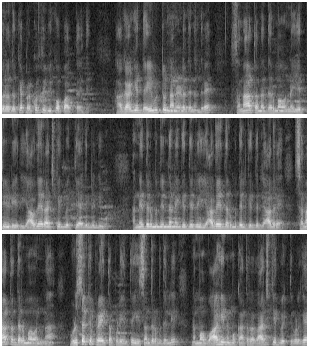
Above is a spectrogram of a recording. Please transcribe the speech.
ಬೀರೋದಕ್ಕೆ ಪ್ರಕೃತಿ ವಿಕೋಪ ಆಗ್ತಾ ಇದೆ. ಹಾಗಾಗಿ ದಯವಿಟ್ಟು ನಾನು ಹೇಳೋದೇನೆಂದರೆ ಸನಾತನ ಧರ್ಮವನ್ನು ಎತ್ತಿ ಹಿಡಿಯಿರಿ. ಯಾವುದೇ ರಾಜಕೀಯದ ವ್ಯಕ್ತಿಯಾಗಿರಲಿ ನೀವು. ಅನ್ಯ ಧರ್ಮದಿಂದನೇ ಗೆದ್ದಿರಲಿ ಯಾವುದೇ ಧರ್ಮದಲ್ಲಿ ಗೆದ್ದಿರಲಿ ಆದರೆ ಸನಾತನ ಧರ್ಮವನ್ನು ಉಳಿಸೋಕ್ಕೆ ಪ್ರಯತ್ನ ಪಡಿ ಅಂತ ಈ ಸಂದರ್ಭದಲ್ಲಿ ನಮ್ಮ ವಾಹಿನಿ ಮುಖಾಂತರ ರಾಜಕೀಯದ ವ್ಯಕ್ತಿಗಳಿಗೆ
